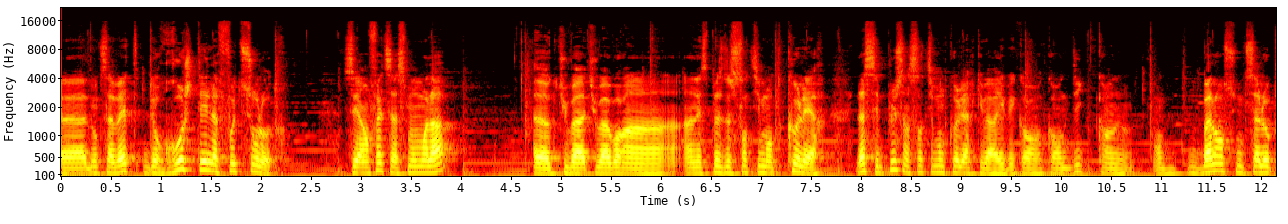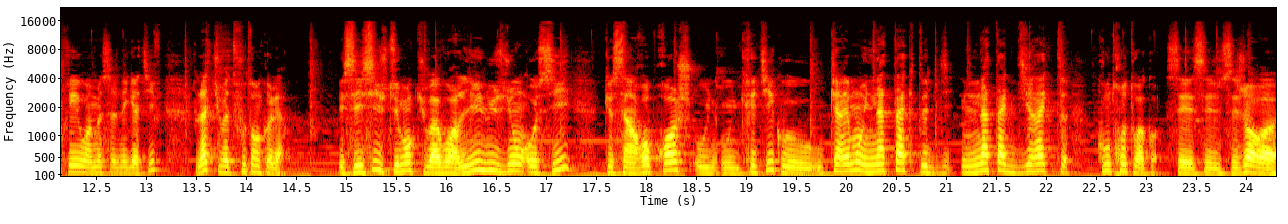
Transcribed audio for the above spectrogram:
euh, donc ça va être de rejeter la faute sur l'autre. C'est en fait c'est à ce moment-là que tu vas, tu vas avoir un, un, espèce de sentiment de colère. Là, c'est plus un sentiment de colère qui va arriver quand, quand, on dit, quand on balance une saloperie ou un message négatif. Là, tu vas te foutre en colère. Et c'est ici justement que tu vas avoir l'illusion aussi que c'est un reproche ou une, critique ou, carrément une attaque, directe contre toi. C'est genre, euh,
